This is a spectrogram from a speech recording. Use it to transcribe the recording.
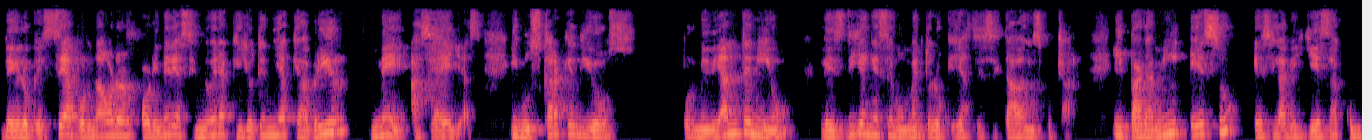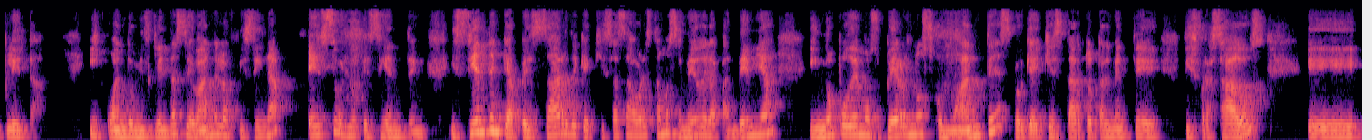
de lo que sea por una hora, hora y media, sino era que yo tenía que abrirme hacia ellas y buscar que Dios, por mediante mío, les diga en ese momento lo que ellas necesitaban escuchar. Y para mí eso es la belleza completa. Y cuando mis clientes se van de la oficina, eso es lo que sienten. Y sienten que a pesar de que quizás ahora estamos en medio de la pandemia y no podemos vernos como antes, porque hay que estar totalmente disfrazados, eh,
